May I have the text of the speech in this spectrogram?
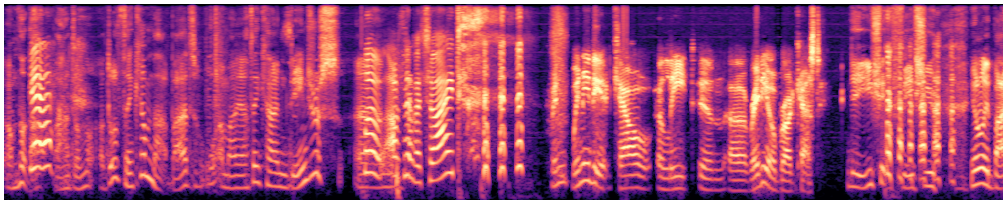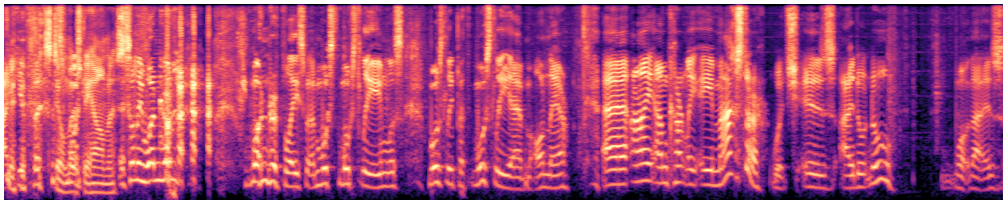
I'm not that bad. I'm not. I don't think I'm that bad. What am I? I think I'm dangerous. Well, Um, I've never tried. We, we need to get Cal Elite in uh, radio broadcasting. Yeah, you shake your face. You, you're only back here for Still mostly one- harmless. It's only one one, one replacement, most mostly aimless, mostly mostly um, on there. Uh, I am currently a master, which is I don't know what that is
